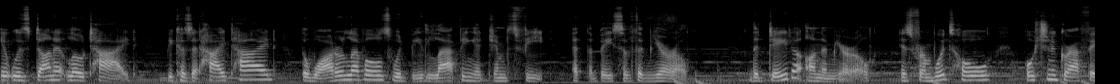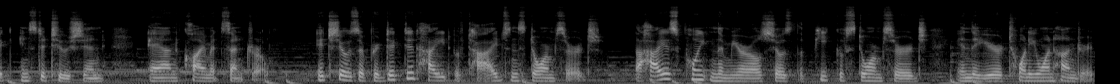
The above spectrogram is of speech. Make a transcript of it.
It was done at low tide because at high tide, the water levels would be lapping at Jim's feet at the base of the mural. The data on the mural is from Woods Hole Oceanographic Institution and Climate Central. It shows a predicted height of tides and storm surge. The highest point in the mural shows the peak of storm surge in the year 2100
